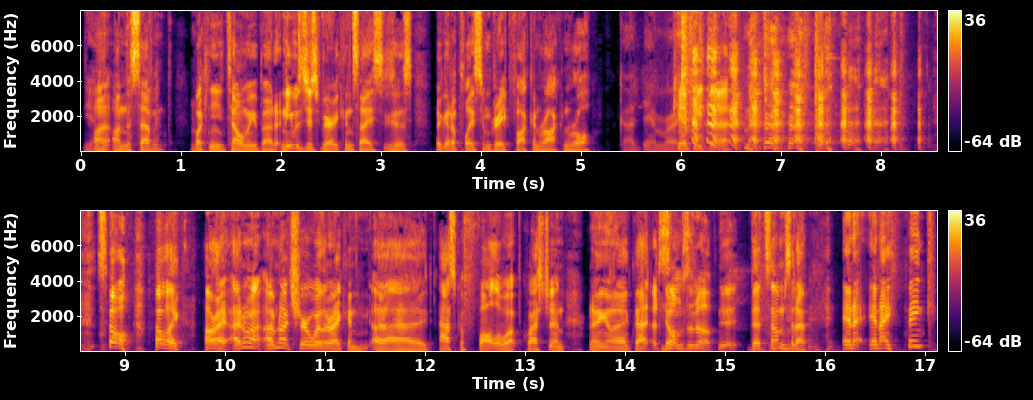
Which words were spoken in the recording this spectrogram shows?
Yeah. on, on the 7th. What can you tell me about it? And he was just very concise. He says, they're going to play some great fucking rock and roll. Goddamn right. Can't beat that. So I'm like, all right, I don't, I'm not sure whether I can uh, ask a follow up question or anything like that. That Nope. sums it up. Uh, That sums it up. And and I think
